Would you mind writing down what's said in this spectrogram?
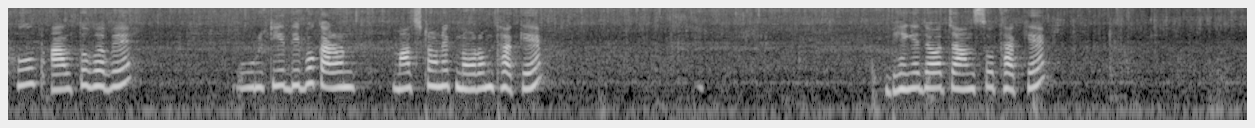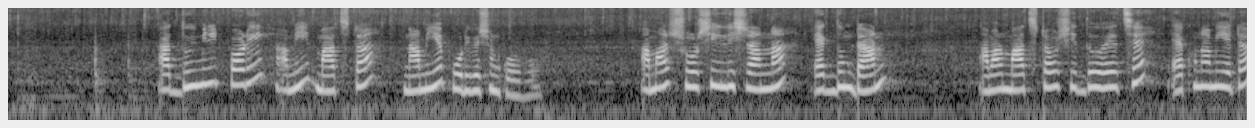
খুব আলতোভাবে উল্টিয়ে দিব, কারণ মাছটা অনেক নরম থাকে। ভেঙে যাওয়ার চান্সও থাকে। আর দুই মিনিট পরেই আমি মাছটা নামিয়ে পরিবেশন করব। আমার সর্ষে ইলিশ রান্না একদম ডান। আমার মাছটাও সিদ্ধ হয়েছে। এখন আমি এটা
